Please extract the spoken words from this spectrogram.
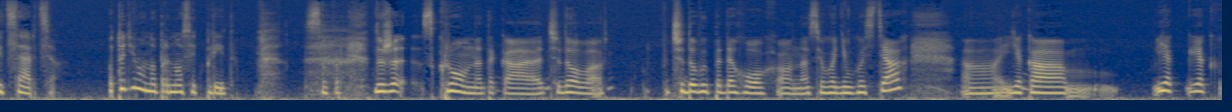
від серця. От тоді воно приносить плід. Супер. Дуже скромна така чудова. Чудовий педагог на сьогодні в гостях, яка як як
